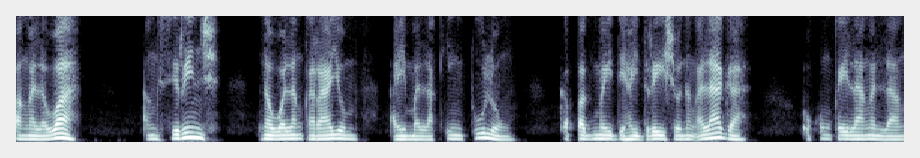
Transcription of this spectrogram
Pangalawa, ang syringe na walang karayom ay malaking tulong kapag may dehydration ng alaga o kung kailangan lang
